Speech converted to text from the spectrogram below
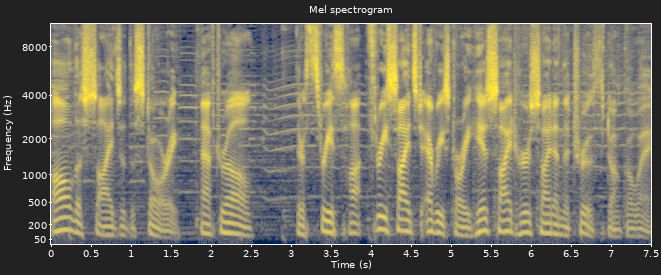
all the sides of the story. After all, there are three, th- three sides to every story his side, her side, and the truth. Don't go away.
